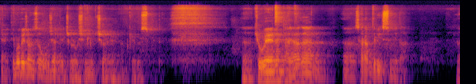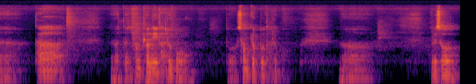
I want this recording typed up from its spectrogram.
네, 디모데전서 5장 1절로 16절 함께 읽었습니다. 어, 교회에는 다양한 어, 사람들이 있습니다. 어, 다 어떤 형편이 다르고 또 성격도 다르고 어, 그래서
